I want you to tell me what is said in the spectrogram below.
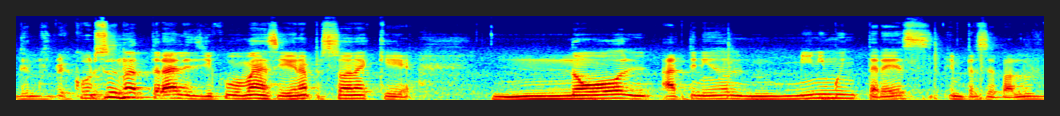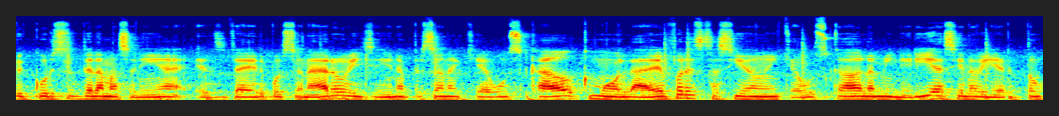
los recursos naturales. Yo como más, si hay una persona que no ha tenido el mínimo interés en preservar los recursos de la Amazonía es Jair Bolsonaro y si hay una persona que ha buscado como la deforestación y que ha buscado la minería a cielo abierto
